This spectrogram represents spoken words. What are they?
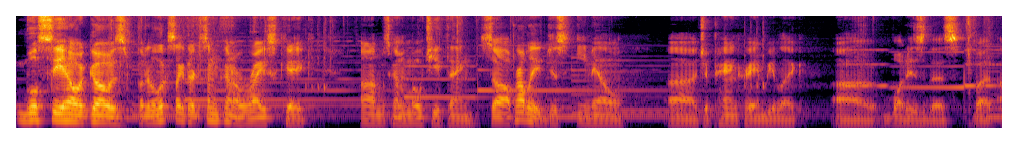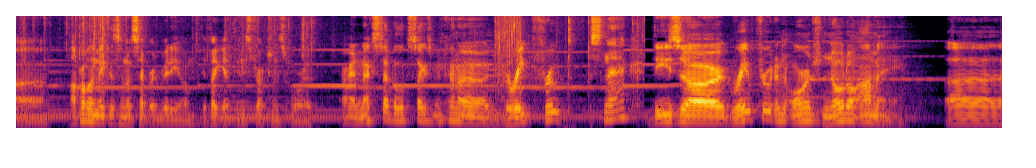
we'll see how it goes, but it looks like they're some kind of rice cake, um, it's kind of mochi thing. So I'll probably just email uh, Japan Crate and be like, uh, what is this? But uh, I'll probably make this in a separate video if I get the instructions for it. Alright, next up it looks like some kind of grapefruit snack. These are grapefruit and orange nodo ame. Uh,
